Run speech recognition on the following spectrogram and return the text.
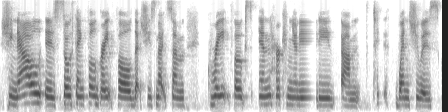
she now is so thankful grateful that she's met some great folks in her community um, t- when she was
